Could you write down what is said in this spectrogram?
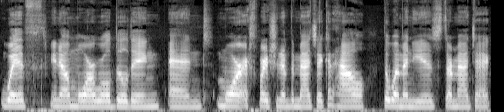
with, you know, more world building and more exploration of the magic and how the women use their magic.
